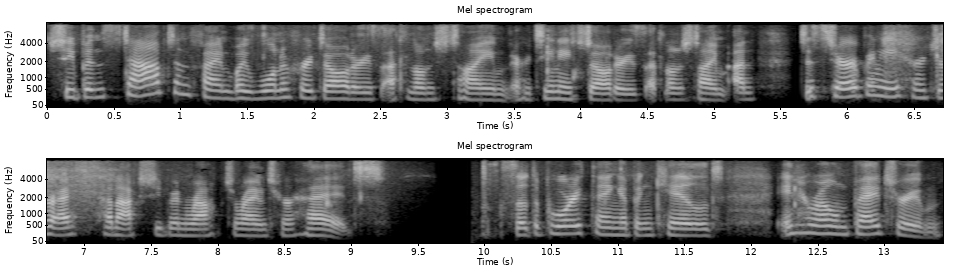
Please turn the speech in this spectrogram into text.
She'd been stabbed and found by one of her daughters at lunchtime, her teenage daughters at lunchtime, and disturbingly, her dress had actually been wrapped around her head. So, the poor thing had been killed in her own bedroom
